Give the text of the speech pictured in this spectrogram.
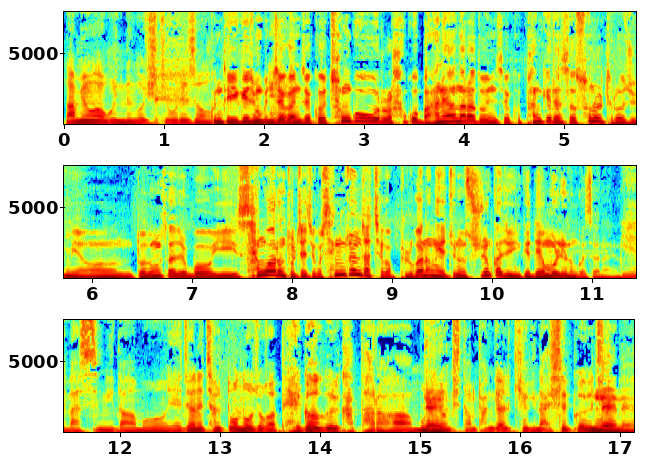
남용하고 있는 것이죠. 그래서 근데 이게 좀 문제가 예. 이제 그 청구를 하고 만에 하나라도 이제 그 판결에서 손을 들어주면 노동자들 뭐 이 생활은 둘째치고 생존 자체가 불가능해지는 수준까지 이게 내몰리는 거잖아요. 예, 맞습니다. 뭐 예전에 철도 노조가 100억을 갚아라 뭐 네. 이런 비슷한 판결 기억이 나실 거예요. 지금 네네.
